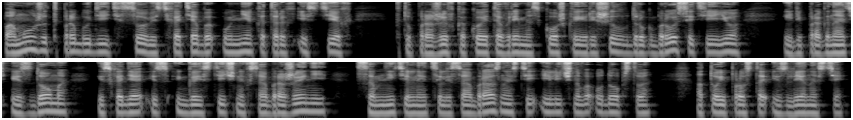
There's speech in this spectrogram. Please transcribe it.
поможет пробудить совесть хотя бы у некоторых из тех, кто, прожив какое-то время с кошкой, решил вдруг бросить ее или прогнать из дома, исходя из эгоистичных соображений, сомнительной целесообразности и личного удобства, а то и просто из лености,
